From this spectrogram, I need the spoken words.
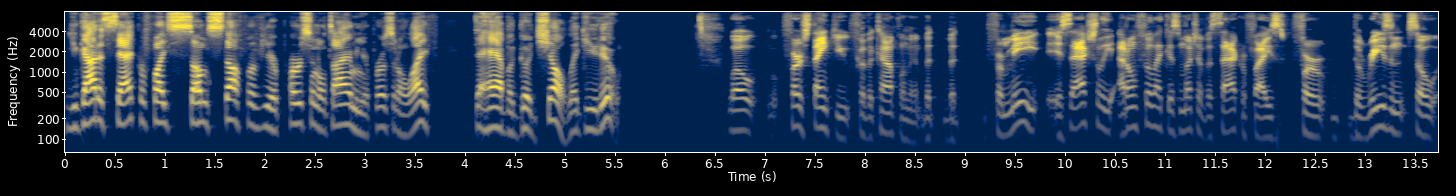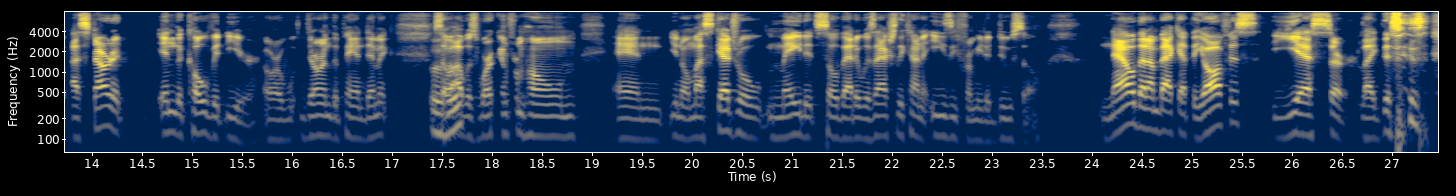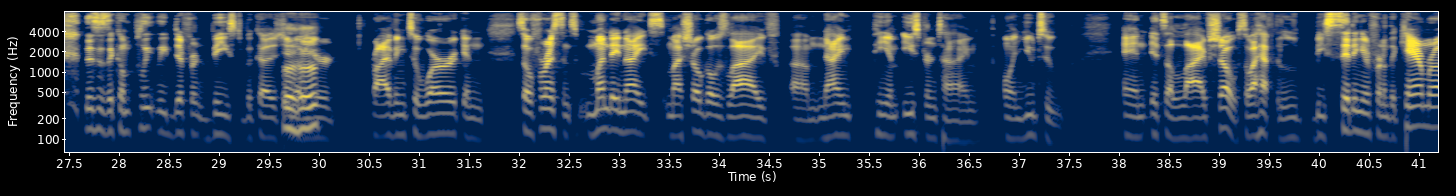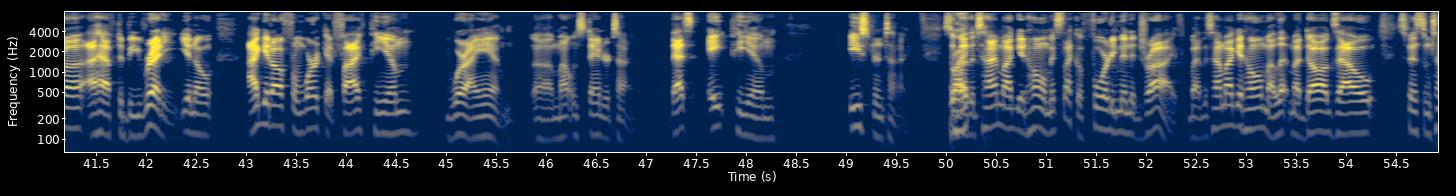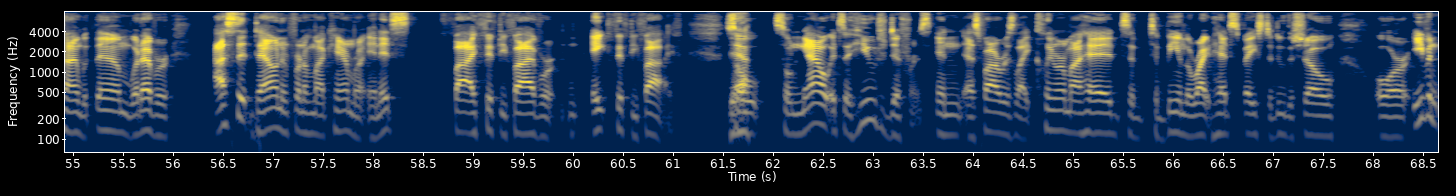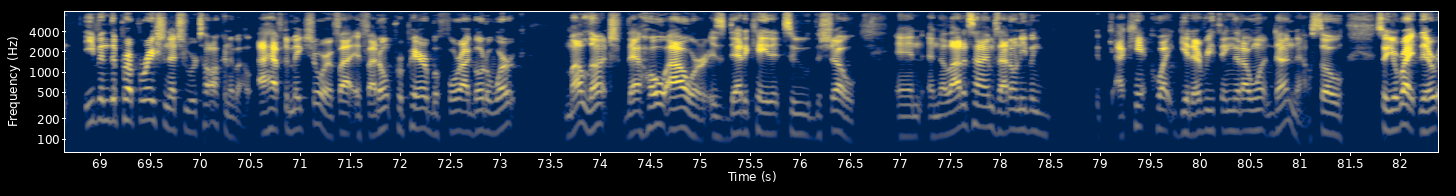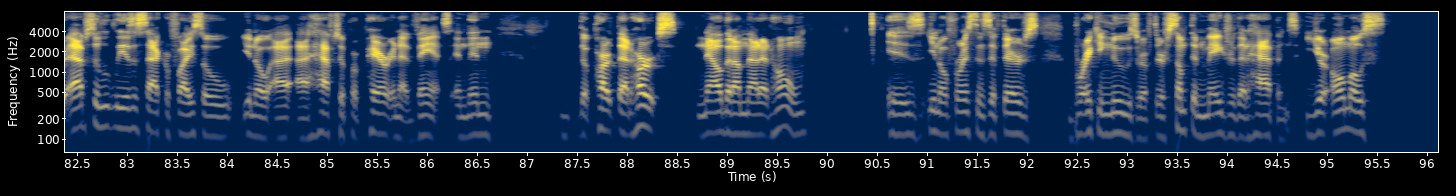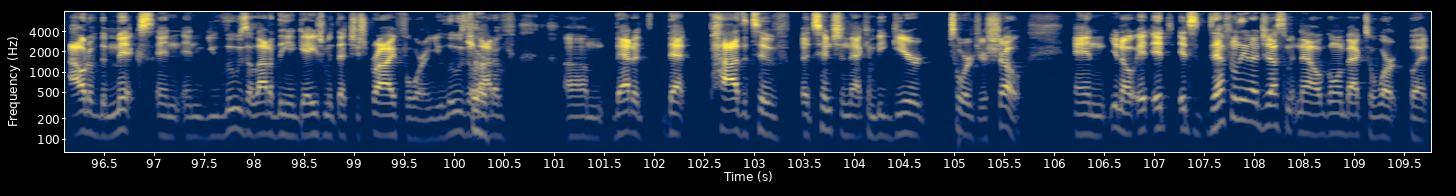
you got to sacrifice some stuff of your personal time and your personal life to have a good show like you do? Well, first, thank you for the compliment, but but for me, it's actually I don't feel like it's much of a sacrifice for the reason. So I started in the COVID year or during the pandemic. Mm-hmm. So I mm-hmm. was working from home and, you know, my schedule made it so that it was actually kind of easy for me to do so. Now that I'm back at the office, yes, sir. Like this is this is a completely different beast because you mm-hmm. know you're driving to work and so for instance monday nights my show goes live um, 9 p.m eastern time on youtube and it's a live show so i have to be sitting in front of the camera i have to be ready you know I get off from work at 5 p.m. where I am, uh, Mountain Standard Time. That's 8 p.m. Eastern Time. So right. by the time I get home, it's like a 40 minute drive. By the time I get home, I let my dogs out, spend some time with them, whatever. I sit down in front of my camera and it's 555 or 855. So yeah. so now it's a huge difference in as far as like clearing my head to to be in the right headspace to do the show or even even the preparation that you were talking about. I have to make sure if I if I don't prepare before I go to work, my lunch that whole hour is dedicated to the show. And and a lot of times I don't even I can't quite get everything that I want done now. So so you're right. There absolutely is a sacrifice. So you know I, I have to prepare in advance, and then the part that hurts now that I'm not at home is you know for instance if there's breaking news or if there's something major that happens you're almost out of the mix and and you lose a lot of the engagement that you strive for and you lose sure. a lot of um, that that positive attention that can be geared towards your show and you know it, it it's definitely an adjustment now going back to work but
